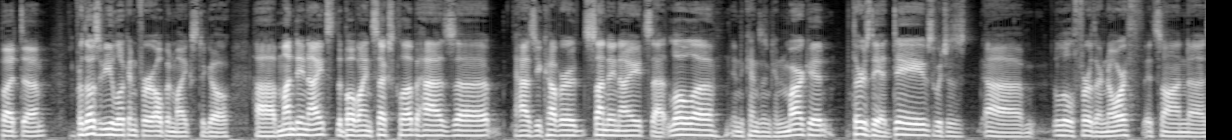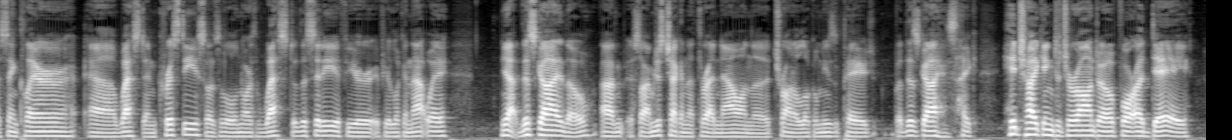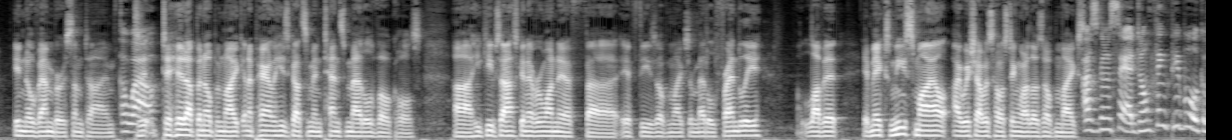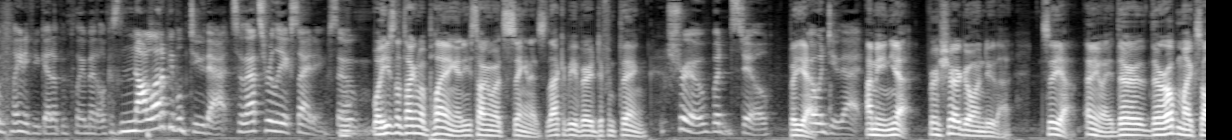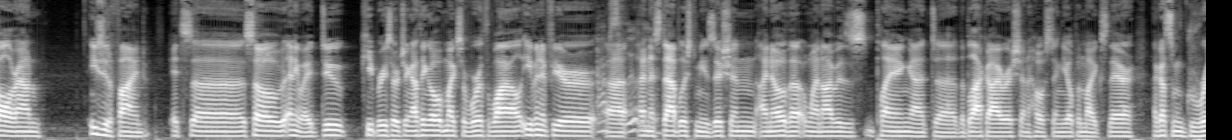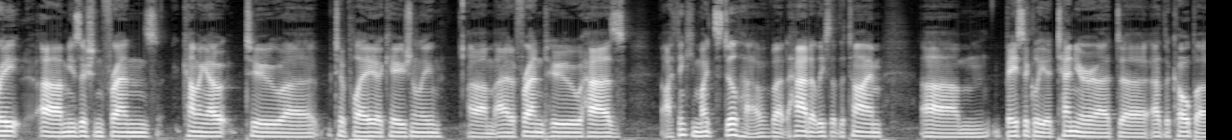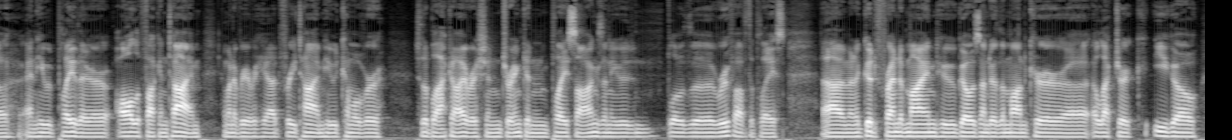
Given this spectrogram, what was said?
But um, for those of you looking for open mics to go, uh, Monday nights the Bovine Sex Club has uh, has you covered. Sunday nights at Lola in the Kensington Market. Thursday at Dave's, which is um, a little further north. It's on uh, St. Clair uh, West and Christie, so it's a little northwest of the city if you're if you're looking that way. Yeah, this guy though. Um, sorry, I'm just checking the thread now on the Toronto local music page. But this guy is like hitchhiking to Toronto for a day in November sometime. Oh, wow. To, to hit up an open mic, and apparently he's got some intense metal vocals. Uh, he keeps asking everyone if uh, if these open mics are metal friendly. Love it. It makes me smile. I wish I was hosting one of those open mics. I was gonna say, I don't think people will complain if you get up and play metal because not a lot of people do that. So that's really exciting. So well, he's not talking about playing it. He's talking about singing it. So that could be a very different thing. true, but still, But yeah, go and do that. I mean, yeah, for sure, go and do that. So yeah. Anyway, there there are open mics all around, easy to find. It's uh. So anyway, do keep researching. I think open mics are worthwhile, even if you're uh, an established musician. I know that when I was playing at uh, the Black Irish and hosting the open mics there, I got some great uh, musician friends coming out to uh, to play occasionally. Um, I had a friend who has, I think he might still have, but had at least at the time, um, basically a tenure at uh, at the Copa, and he would play there all the fucking time. And whenever he had free time, he would come over to the Black Irish and drink and play songs, and he would blow the roof off the place. Um, and a good friend of mine who goes under the moniker uh, Electric Ego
